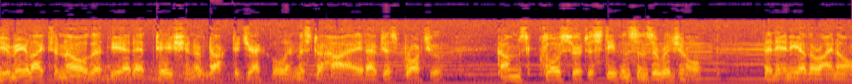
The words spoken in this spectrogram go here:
You may like to know that the adaptation of Dr. Jekyll and Mr. Hyde I've just brought you comes closer to Stevenson's original than any other I know.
